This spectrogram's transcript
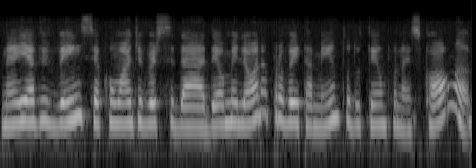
Né, e a vivência com a diversidade é o melhor aproveitamento do tempo na escola?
